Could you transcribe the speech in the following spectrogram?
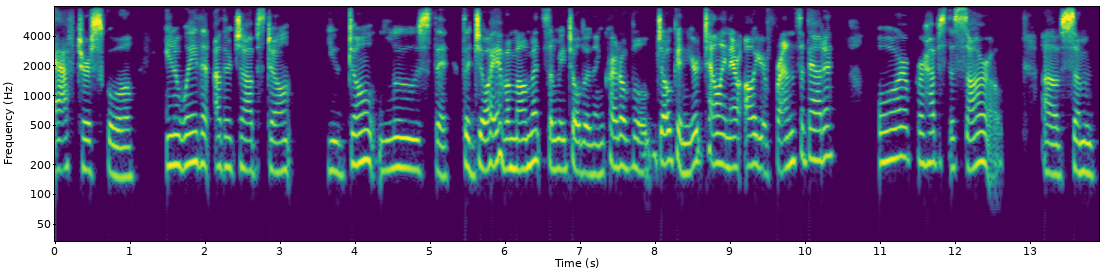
after school in a way that other jobs don't you don't lose the the joy of a moment somebody told an incredible joke and you're telling all your friends about it or perhaps the sorrow of some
